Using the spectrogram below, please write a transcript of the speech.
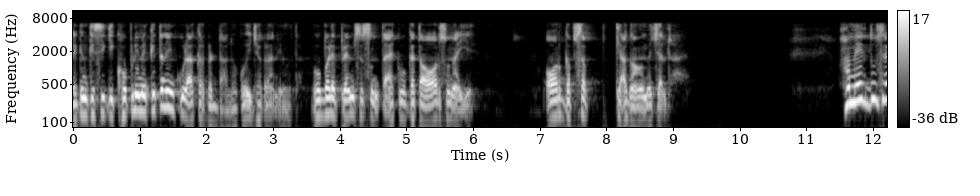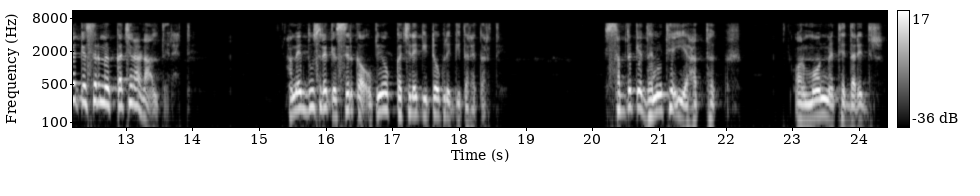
लेकिन किसी की खोपड़ी में कितने कूड़ा करकट डालो, कोई झगड़ा नहीं होता। वो बड़े प्रेम से सुनता है कि वो कहता, और सुनाइए। और गपसप क्या गाँव में चल रहा है? हम एक दूसरे के सिर में कचरा डालते रहते। हम एक दूसरे के सिर का उपयोग कचरे की टोकरी की तरह करते। शब्द के धनी थे ये हद तक और मौन में थे दरिद्र।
